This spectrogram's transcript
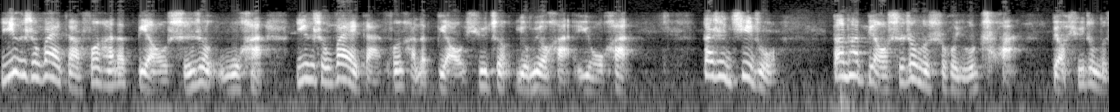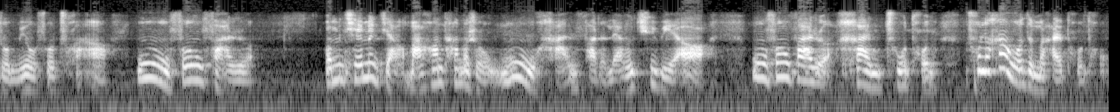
一个是外感风寒的表实症无汗，一个是外感风寒的表虚症有没有汗？有汗。但是记住，当他表实症的时候有喘，表虚症的时候没有说喘啊。恶风发热，我们前面讲麻黄汤的时候，恶寒发热两个区别啊，恶风发热，汗出头，出了汗我怎么还头痛？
